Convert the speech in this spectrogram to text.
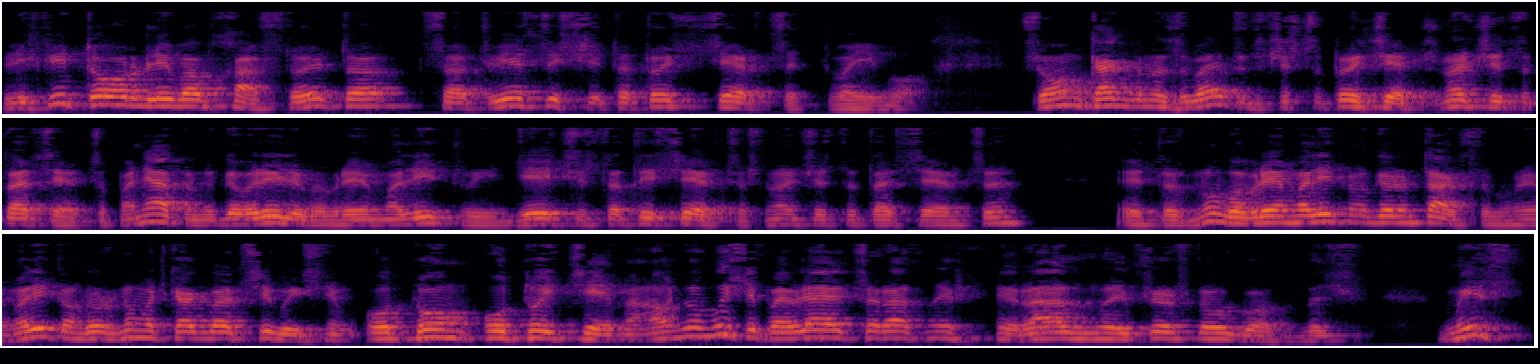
Лифи тор ливавха, что это соответствует частотой сердца твоего. Что он как бы называет это чистотой сердца. Что значит чистота сердца? Понятно, мы говорили во время молитвы, идея чистоты сердца. Что значит чистота сердца? Это, ну, во время молитвы мы говорим так, что во время молитвы он должен думать как бы о Всевышнем, о том, о той теме, а у него мысли появляются разные, разные, все что угодно. Значит, мысль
